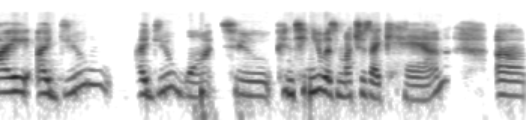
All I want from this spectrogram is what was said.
i i do I do want to continue as much as I can. Um,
